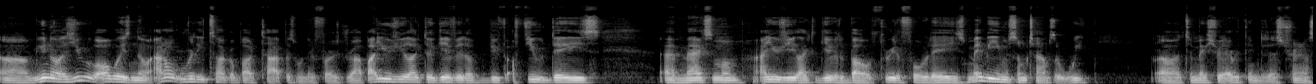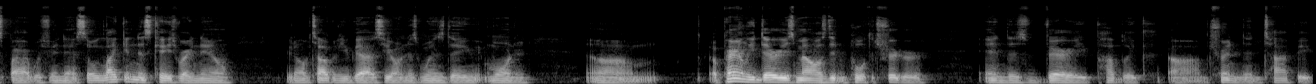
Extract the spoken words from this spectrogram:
Um, you know, as you always know, I don't really talk about topics when they first drop. I usually like to give it a, a few days at maximum. I usually like to give it about three to four days, maybe even sometimes a week, uh, to make sure everything that has transpired within that. So, like in this case right now, you know, I'm talking to you guys here on this Wednesday morning. Um, apparently, Darius Miles didn't pull the trigger in this very public um, trending topic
